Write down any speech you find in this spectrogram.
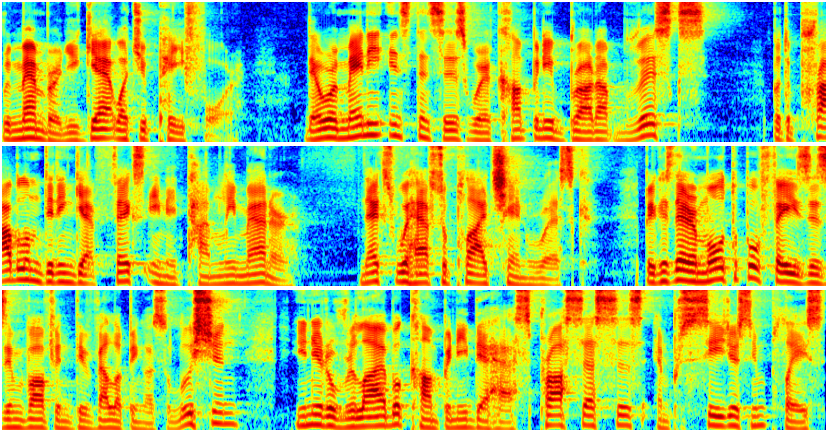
Remember, you get what you pay for. There were many instances where a company brought up risks, but the problem didn't get fixed in a timely manner. Next, we have supply chain risk. Because there are multiple phases involved in developing a solution, you need a reliable company that has processes and procedures in place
